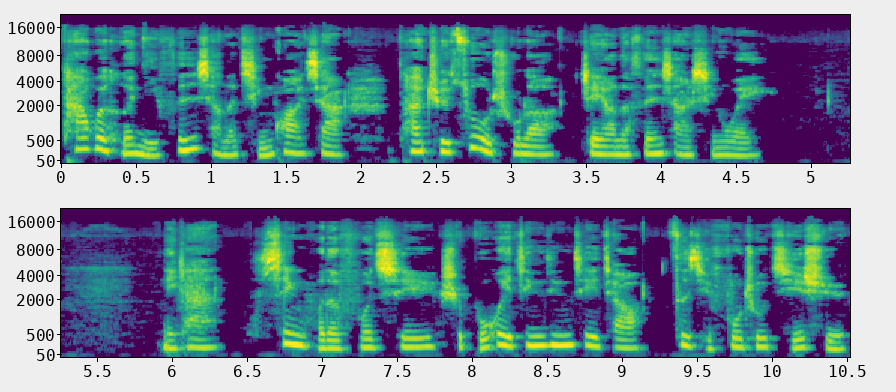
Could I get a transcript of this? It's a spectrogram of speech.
他会和你分享的情况下，他却做出了这样的分享行为。你看，幸福的夫妻是不会斤斤计较自己付出几许，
